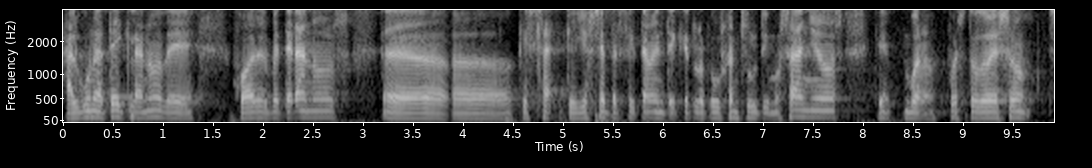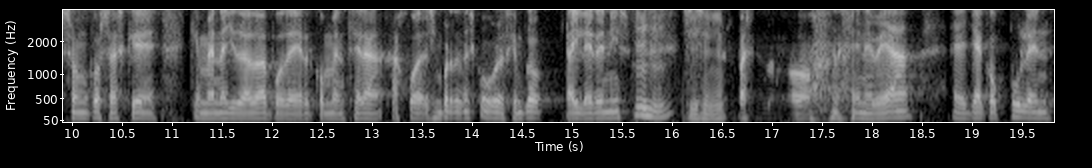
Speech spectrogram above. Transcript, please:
alguna tecla ¿no? de jugadores veteranos eh, que, que, yo sé perfectamente qué es lo que buscan en sus últimos años que bueno pues todo eso son cosas que, que me han ayudado a poder convencer a, jugadores importantes como por ejemplo Tyler Ennis sí señor NBA eh, Jacob Pullen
